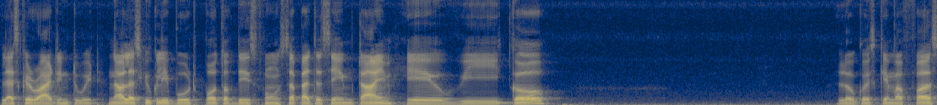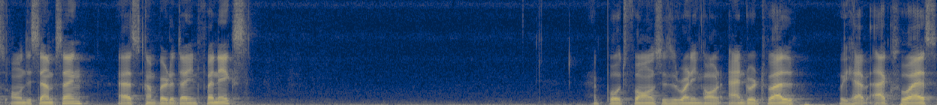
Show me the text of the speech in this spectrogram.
let's get right into it. Now let's quickly boot both of these phones up at the same time. Here we go. Logos came up first on the Samsung as compared to the Infinix both phones is running on Android 12 we have XOS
